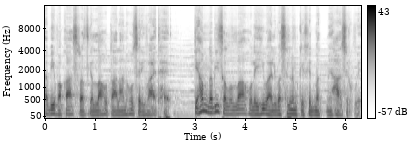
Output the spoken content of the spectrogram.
ابی وقاص رضی اللہ تعالیٰ عنہ سے روایت ہے۔ کہ ہم نبی صلی اللہ علیہ وآلہ وسلم کی خدمت میں حاضر ہوئے۔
